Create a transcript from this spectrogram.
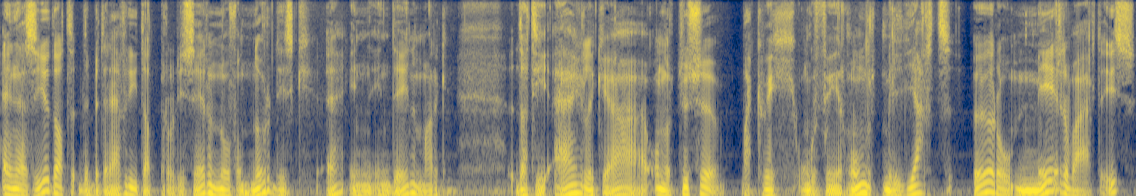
En dan zie je dat de bedrijven die dat produceren, Novo Nordisk hè, in, in Denemarken, dat die eigenlijk ja, ondertussen pakweg ongeveer 100 miljard euro meer waard is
